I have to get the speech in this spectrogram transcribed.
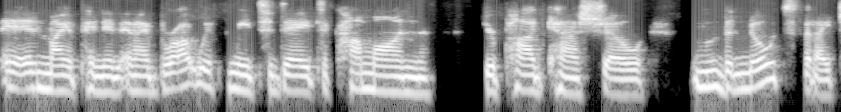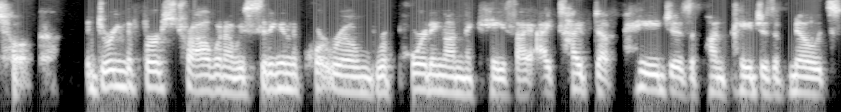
in my opinion. And I brought with me today to come on your podcast show the notes that I took during the first trial when I was sitting in the courtroom reporting on the case. I, I typed up pages upon pages of notes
